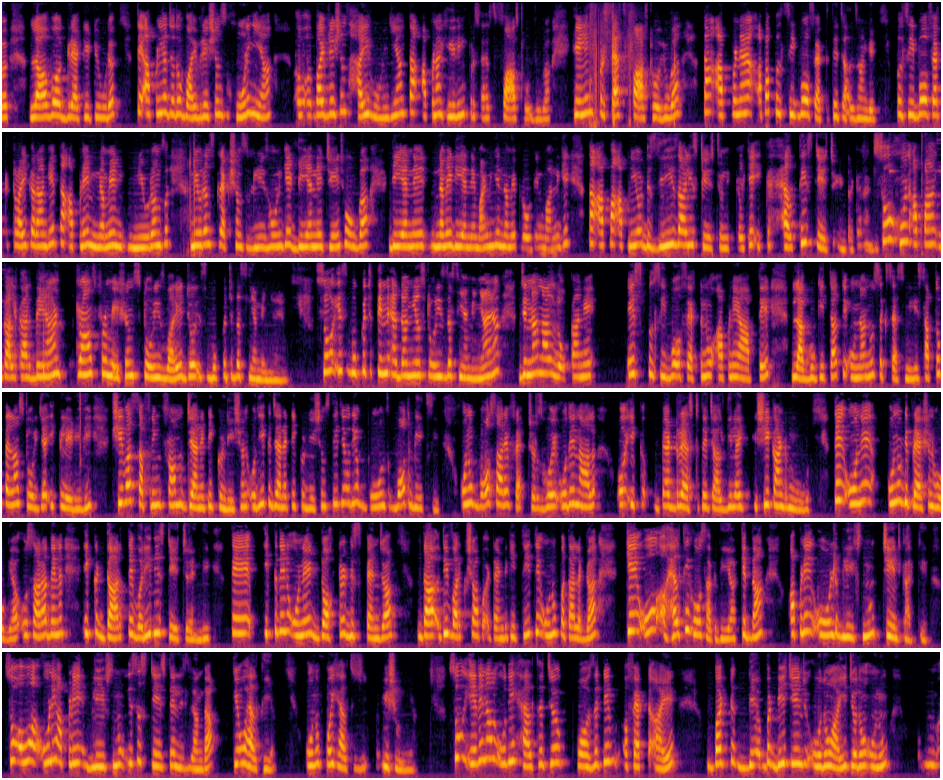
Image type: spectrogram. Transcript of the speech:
ਲਵ ਗ੍ਰੈਟੀਟਿਊਡ ਤੇ ਆਪਣੀਆਂ ਜਦੋਂ ਵਾਈਬ੍ਰੇਸ਼ਨਸ ਹੋਣਗੀਆਂ ਵਾਈਬ੍ਰੇਸ਼ਨਸ ਹਾਈ ਹੋਣਗੀਆਂ ਤਾਂ ਆਪਣਾ ਹੀਲਿੰਗ ਪ੍ਰੋਸੈਸ ਫਾਸਟ ਹੋ ਜਾਊਗਾ। ਹੀਲਿੰਗ ਪ੍ਰੋਸੈਸ ਫਾਸਟ ਹੋ ਜਾਊਗਾ ਤਾਂ ਆਪਣਾ, ਆਪਾਂ ਪਲਸੀਬੋ ਇਫੈਕਟ ਤੇ ਚੱਲ ਜਾਾਂਗੇ। ਪਲਸੀਬੋ ਇਫੈਕਟ ਟਰਾਈ ਕਰਾਂਗੇ ਤਾਂ ਆਪਣੇ ਨਵੇਂ ਨਿਊਰਨਸ ਨਿਊਰਨਸ ਕਰੈਕਸ਼ਨਸ ਰਿਲੀਜ਼ ਹੋਣਗੇ ਡੀਐਨਏ ਚੇਂਜ ਹੋਊਗਾ ਡੀਐਨਏ ਨਵੇਂ ਡੀਐਨਏ ਬਣਨਗੇ, ਨਵੇਂ ਪ੍ਰੋਟੀਨ ਬਣਨਗੇ, ਤਾਂ ਆਪਾਂ ਆਪਣੀ ਉਹ ਡਿਜ਼ੀਜ਼ ਵਾਲੀ ਸਟੇਜ ਚੋਂ ਨਿਕਲ ਕੇ ਇੱਕ ਹੈਲਥੀ ਸਟੇਜ 'ਚ ਇੰਟਰ ਕਰਾਂਗੇ। ਸੋ ਹੁਣ ਆਪਾਂ ਗੱਲ ਕਰਦੇ ਹਾਂ ਟਰਾਂਸਫਰਮੇਸ਼ਨ ਸਟੋਰੀਜ਼ ਬਾਰੇ ਜੋ ਇਸ ਬੁੱਕ 'ਚ ਦੱਸੀਆਂ ਗਈਆਂ ਹੈ ਸੋ ਇਸ ਬੁੱਕ 'ਚ ਤਿੰਨ ਐਦਾਂ ਦੀਆਂ ਸਟੋਰੀਜ਼ ਦੱਸੀਆਂ ਗਈਆਂ ਆ, ਜਿਨ੍ਹਾਂ ਨਾਲ ਲੋਕਾਂ ਨੇ ਇਸ ਪਲਸੀਬੋ ਇਫੈਕਟ ਨੂੰ ਆਪਣੇ ਆਪ ਤੇ ਲਾਗੂ ਕੀਤਾ ਤੇ ਉਹਨਾਂ ਨੂੰ ਸਕਸੈਸ ਮਿਲੀ। ਸਭ ਤੋਂ ਪਹਿਲਾਂ ਸਟੋਰੀ ਹੈ ਇੱਕ lady the. She was suffering from genetic condition ਉਹਦੀ ਇੱਕ ਜੈਨੇਟਿਕ ਕੰਡੀਸ਼ਨ ਸੀ ਤੇ ਉਹਦੀਆਂ ਬੋਨਸ ਬਹੁਤ ਵੀਕ ਸੀ। ਉਹਨੂੰ ਬਹੁਤ ਸਾਰੇ ਫ੍ਰੈਕਚਰਸ ਹੋਏ। ਉਹਦੇ ਨਾਲ ਉਹ ਇੱਕ ਬੈੱਡ ਰੈਸਟ ਤੇ ਚੱਲ ਗਈ ਲਾਈਕ ਸ਼ੀ ਕਾਂਟ ਮੂਵ ਤੇ ਉਹਨੇ, ਉਹਨੂੰ ਡਿਪਰੈਸ਼ਨ ਹੋ ਗਿਆ। ਉਹ ਸਾਰਾ ਦਿਨ ਇੱਕ ਡਰ ਤੇ ਵਰੀ ਦੀ ਸਟੇਜ 'ਚ ਰਹਿੰਦੀ। ਤੇ ਇੱਕ ਦਿਨ ਉਹਨੇ ਡਾਕਟਰ ਡਿਸਪੈਂਜਾ ਦਾ, ਦੀ ਵਰਕਸ਼ਾਪ ਅਟੈਂਡ ਕੀਤੀ ਤੇ ਉਹਨੂੰ ਪਤਾ ਲੱਗਾ ਕਿ ਉਹ ਹੈਲਥੀ ਹੋ ਸਕਦੀ ਆ ਕਿਦਾਂ ਆਪਣੇ 올ਡ ਬਲੀਫਸ ਨੂੰ ਚੇਂਜ ਕਰਕੇ। ਸੋ ਉਹ, ਉਹਨੇ ਆਪਣੇ ਬਲੀਫਸ ਨੂੰ ਇਸ ਸਟੇਜ ਤੇ ਲਿਜਾਂਦਾ ਕਿ ਉਹ ਹੈਲਥੀ ਆ। ਉਹਨੂੰ ਕੋਈ ਹੈਲਥ ਇਸ਼ੂ ਨਹੀਂ ਆ। ਸੋ ਇਹਦੇ ਨਾਲ ਉਹਦੀ ਹੈਲਥ 'ਚ ਪੋਜ਼ਿਟਿਵ ਇਫੈਕਟ ਆਏ ਬਟ ਵੱਡੀ ਚੇਂਜ ਉਦੋਂ ਆਈ ਜਦੋਂ ਉਹਨੂੰ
